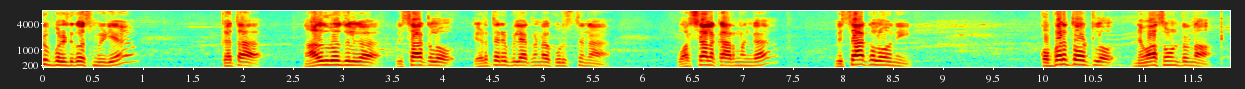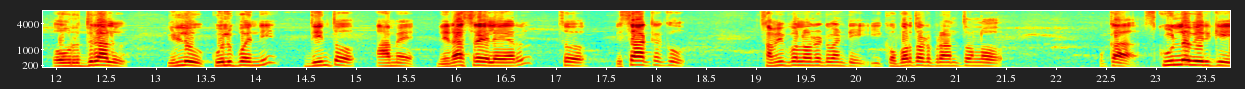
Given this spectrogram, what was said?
టు పొలిటికోస్ మీడియా. గత నాలుగు రోజులుగా విశాఖలో ఎడతెరిపి లేకుండా కురుస్తున్న వర్షాల కారణంగా విశాఖలోని కొబ్బరి తోటలో నివాసం ఉంటున్న ఓ వృద్ధురాలు ఇల్లు కూలిపోయింది. దీంతో ఆమె నిరాశ్రయులయ్యారు. సో విశాఖకు సమీపంలో ఉన్నటువంటి ఈ కొబ్బరి తోట ప్రాంతంలో ఒక స్కూల్లో వీరికి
